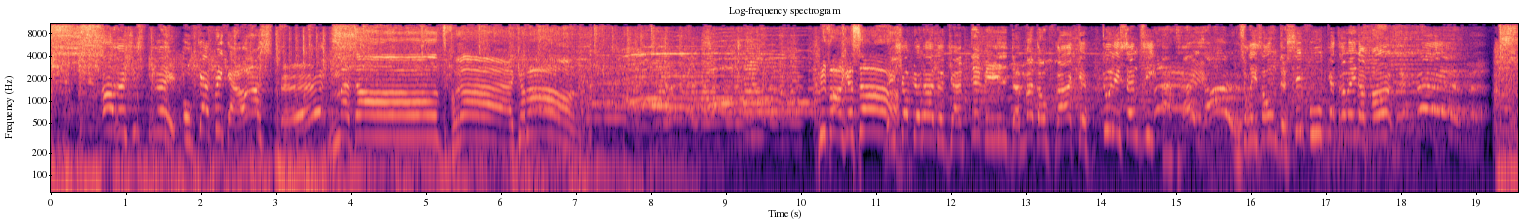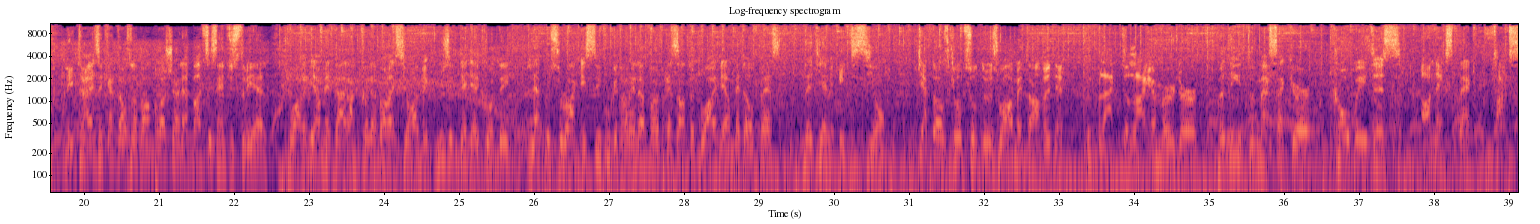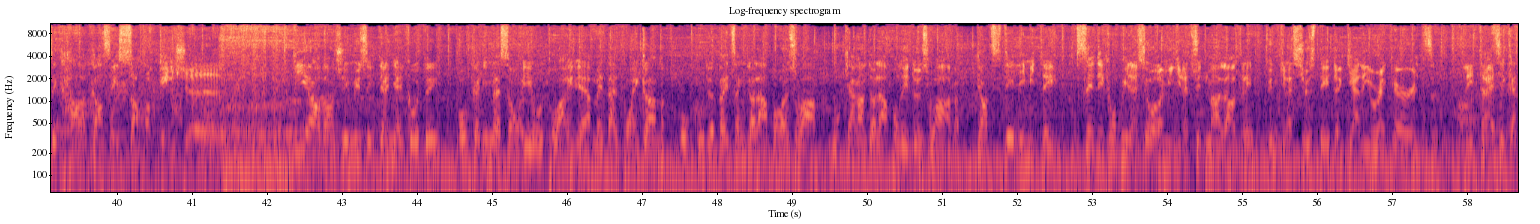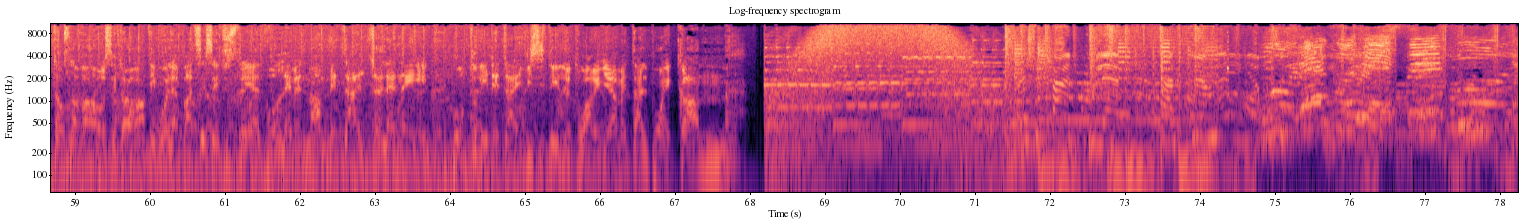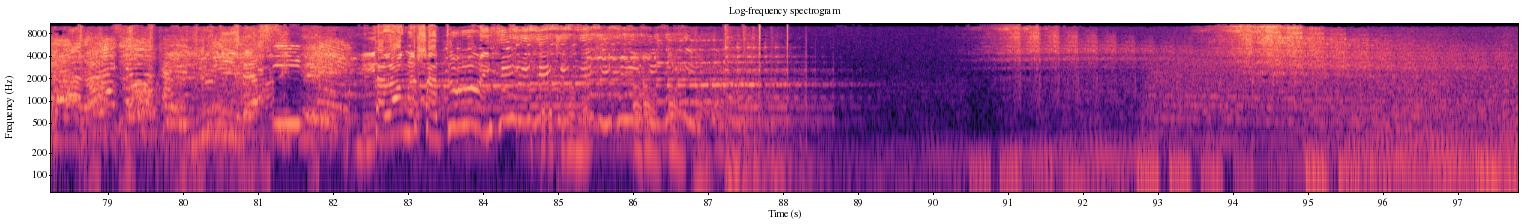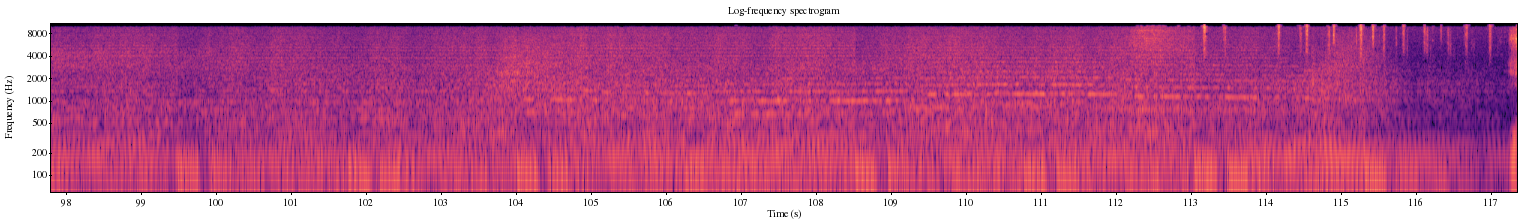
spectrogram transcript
enregistré au Café Chaos. Euh, Ma tante Fra, come on! Plus fort que ça! les championnats de jam débile de Maton Frac, tous les samedis à 13h sur les ondes de C'est Fou 89.1 Les 13 et 14 novembre prochains à la bâtisse industrielle, Trois-Rivières Métal en collaboration avec Musique Daniel Côté, Lapus Rock et Sifu 89.1 présente le Trois-Rivières Metal Fest 9e édition. 14 groupes sur deux soirs mettant en vedette The Black Liar Murder, Beneath the Massacre, Covidus, Unexpect, Toxic Holocaust et Suffocation. Billets en vente chez Musique Daniel Côté, au Colimaçon et au trois-rivières-metal.com au coût de 25 pour un soir ou 40 pour les deux soirs. Quantité limitée. CD compilation remis gratuitement à l'entrée, une gracieuseté de Galley Records. Les 13 et 14 novembre, c'est un rendez-vous à la bâtisse industrielle pour l'événement métal de l'année. Pour tous les détails, visitez le trois-rivières-metal.com. 89.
